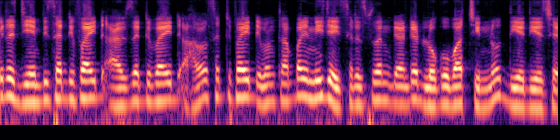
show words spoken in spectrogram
এটা জিএমপি সার্টিফাইড আইও সার্টিফাইড হালাল সার্টিফাইড এবং কোম্পানি নিজেই স্যাটিসফ্যাকশন গ্যারান্টেড লোগো বা চিহ্ন দিয়ে দিয়েছে।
